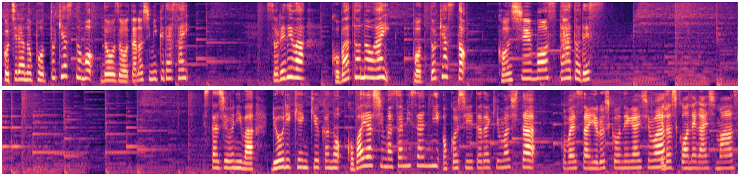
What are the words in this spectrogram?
こちらのポッドキャストもどうぞお楽しみください。それでは小鳩の愛ポッドキャスト今週もスタートです。スタジオには料理研究家の小林正美さんにお越しいただきました。小林さんよろしくお願いします。よろしくお願いします。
